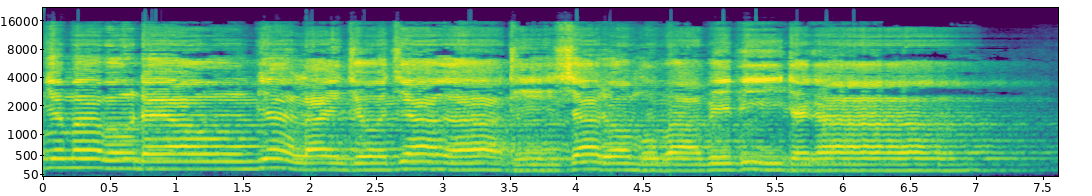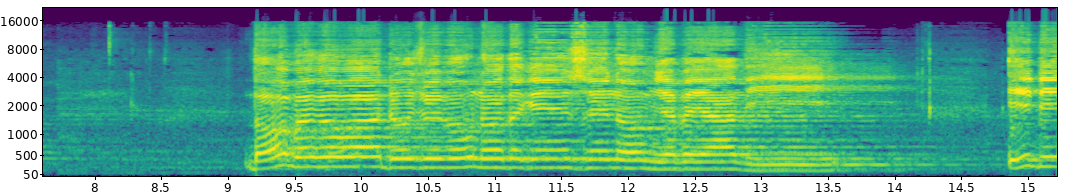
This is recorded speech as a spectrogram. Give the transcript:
ပြမဘုံတရားပြလိုက်ကြောကြာထင်ရှားတော်မူပါပေတိတကားသောဘဂဝါတို့ရွှေဘုံတော်သခင်ရှင်တော်မြတ်ဗျာသည်ဣတိ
